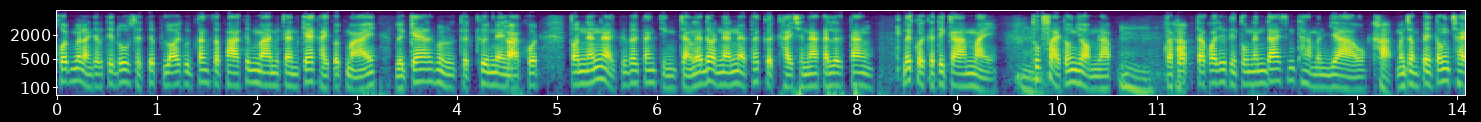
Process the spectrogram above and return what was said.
คตเมื่อหลังจากปฏิรูปเสร็จเรียบร้อยคุณตั้งสภาขึ้นมามีการแก้ไขกฎหมาย หรือแก้รัฐธรรมนูญเกิดขึ้นในอนาคต ตอนนั้นน่ะเลือกตั้งจริงจังและตอนนั้นน่ะถ้าเกิดใครชนะการเลือกตั้งและกฎกติกาใหม่อืมทุกฝ่ายต้องยอมรับอืมแต่พคอรับแต่กว่าจะถึงตรงนั้นได้เส้นทางมันยาวครับมันจำเป็นต้องใช้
